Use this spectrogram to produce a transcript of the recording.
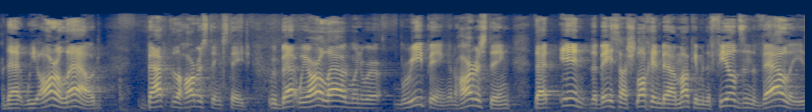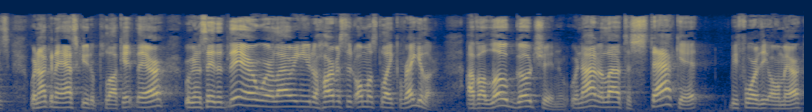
that we are allowed back to the harvesting stage. We, we are allowed when we're reaping and harvesting that in the Beis Hashlachim Be'amakim, in the fields and the valleys, we're not going to ask you to pluck it there. We're going to say that there we're allowing you to harvest it almost like regular. Avalo gochin. We're not allowed to stack it before the Omer,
